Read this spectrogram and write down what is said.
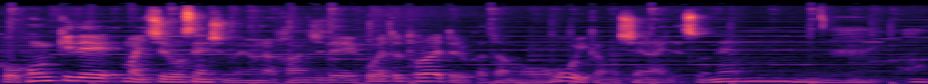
こう本気で、まあ、イチロー選手のような感じでこうやって捉えてる方も多いかもしれないですよね。本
